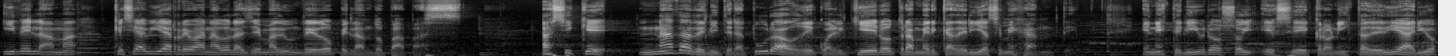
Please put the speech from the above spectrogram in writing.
y del ama que se había rebanado la yema de un dedo pelando papas. Así que nada de literatura o de cualquier otra mercadería semejante. En este libro soy ese cronista de diario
